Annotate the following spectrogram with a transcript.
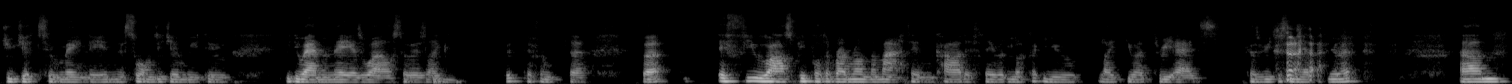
jiu-jitsu mainly. In the Swansea gym, we do we do MMA as well, so it's like mm. Different. Uh, but if you ask people to run around the mat in Cardiff, they would look at you like you had three heads because we just never do it. Um,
